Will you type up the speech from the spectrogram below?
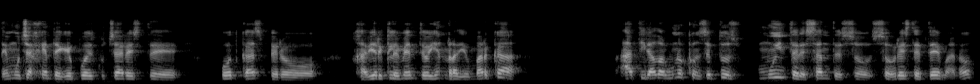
de mucha gente que puede escuchar este podcast, pero Javier Clemente hoy en Radio Marca ha tirado algunos conceptos muy interesantes sobre este tema, ¿no?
